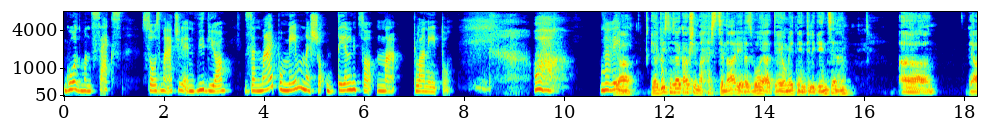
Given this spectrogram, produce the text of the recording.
Goldman Sachs so označili Nvidijo za najpomembnejšo delnico na planetu. Oh, ne vem. Ja. Ja, odvisno zdaj, kakšen imaš scenarij razvoja te umetne inteligence. Uh, ja,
